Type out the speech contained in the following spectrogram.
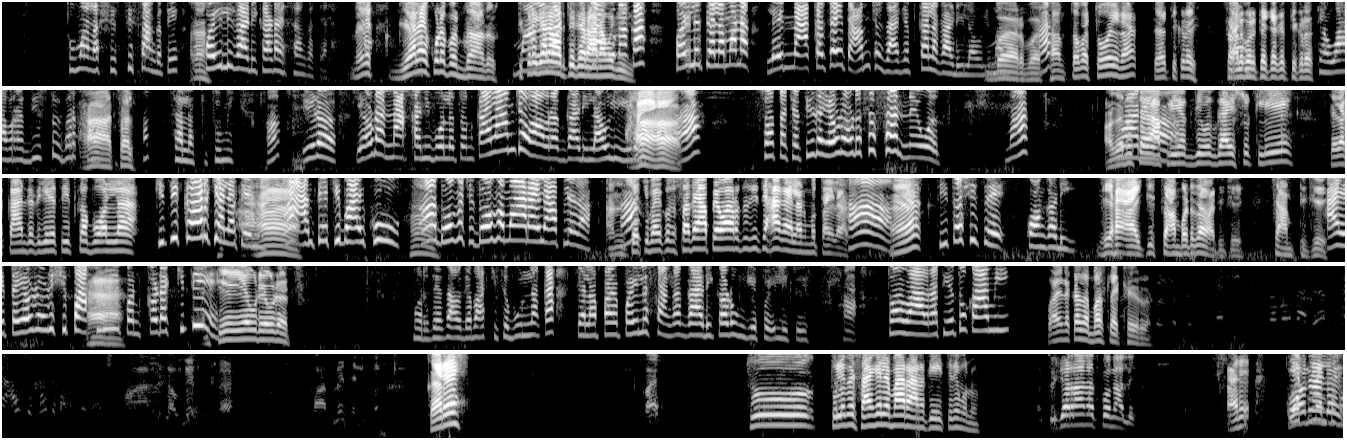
तुम्हाला शिस्ती सांगते हा. पहिली गाडी काढाय सांगा त्याला नाही गेलाय कुठे पण तिकडे गेला वाटते त्या सांगू रानामध्ये नका. पहिले त्याला म्हणा लय नाकाच आहे तर आमच्या जागेत काला गाडी लावली म्हणा. बर बर हा? थांब तो बा, तो आहे ना त्या तिकडे चाल बरं त्याच्याकडे तिकडं त्या वावरात दिसतोय बरं का? हा चल हा, चला तर तुम्ही हा इड एवढा नाकानी बोलतो आणि काल आमच्या वावरात गाडी लावली इड. हा, हा. हा? स्वतःच्या तिड एवढं एवढं सण नाही होत. अगं नुसतं वा. आपली एक दिवस गाय सुटली त्याच्या कांद्यात गेले तर इतका बोलला. किती कार केला त्याने? हा. हा, आणि त्याची बायको. हा. हा दोघांचे दोघं मारायला आपल्याला. आणि हा? त्याची बायको सध्या आपल्या वावरात तिथे हागायला आणि मुतायला. हा. हा? ती तशीच आहे कोंगाडी. जी आईची चांबट जावा तिचे चामटीचे. आहे तर एवढी एवढीशी पाकळी हा. पण कडक किती आहे? ते एवढं एवढंच. मर्द्या जाऊ द्या बाकीचं बोल नका. त्याला प- पहिलं सांगा गाडी काढून घे पहिली तू. हा. तो वावरात येतो का आम्ही? पाहिजे कसा बसलाय ठरून का रे? तू तुला मी सांगेल मार आणत यायचं नाही म्हणून. तुझ्या रानात कोण आले अरे कोण बघ.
